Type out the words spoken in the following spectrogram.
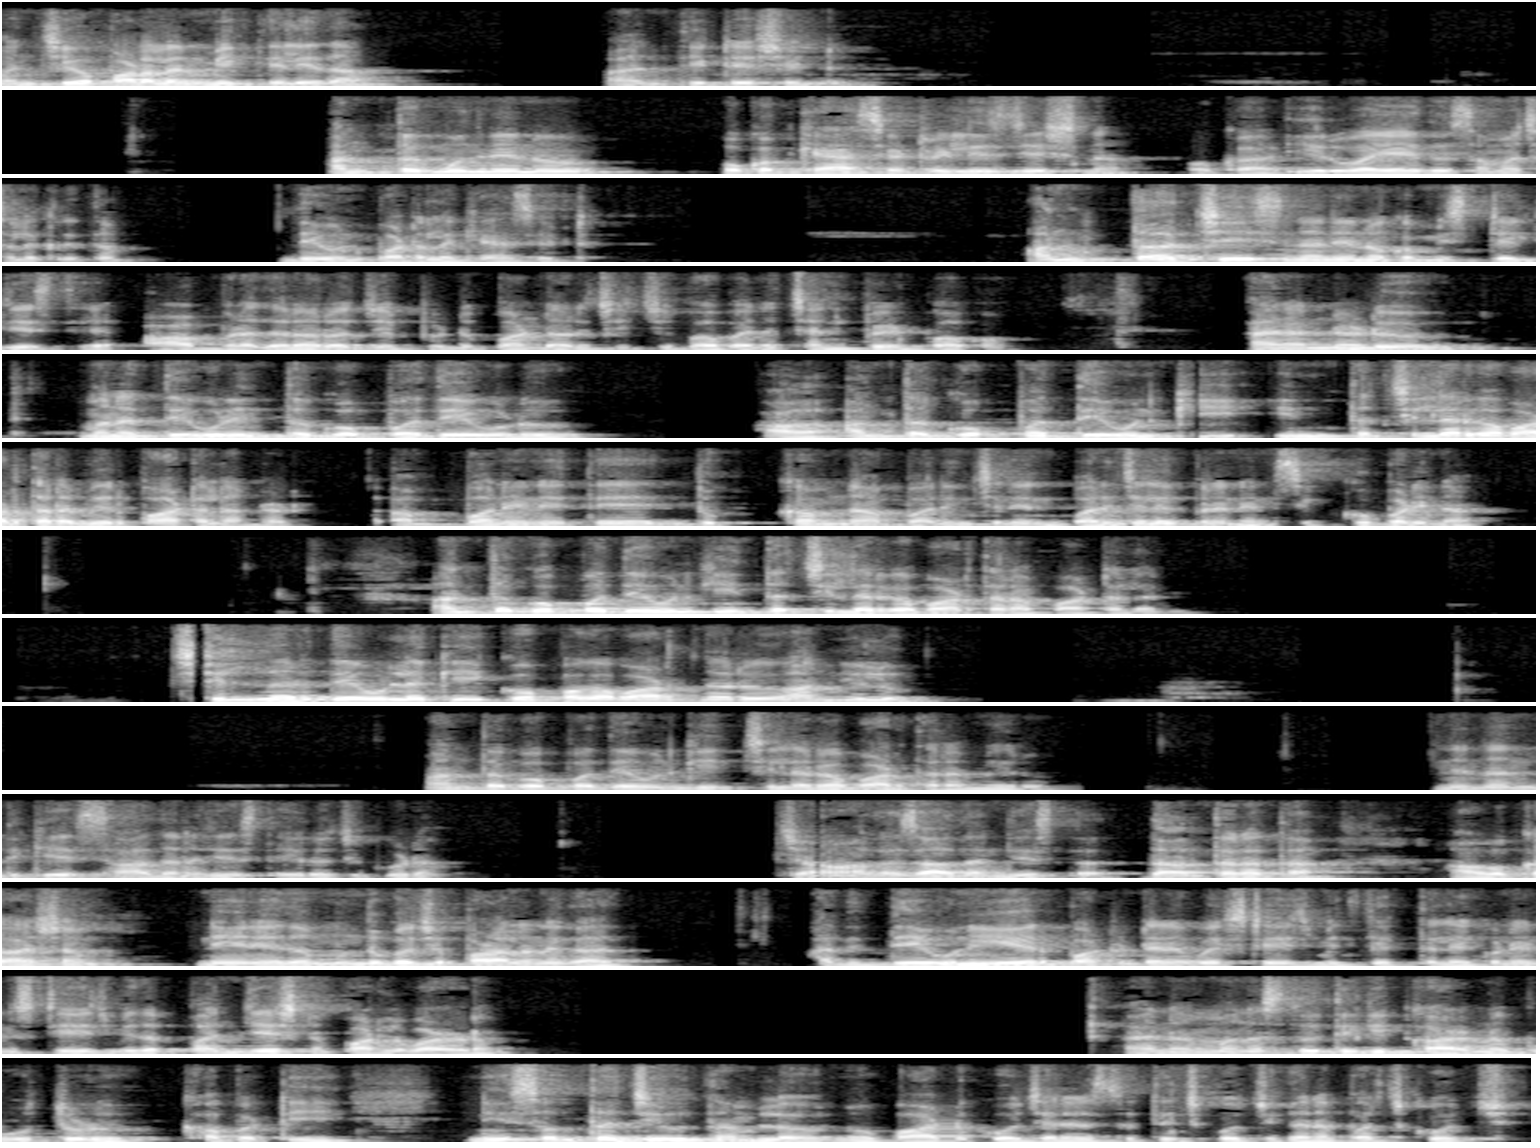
మంచిగా పడాలని మీకు తెలియదా అని తిట్టేసిండు. అంతకుముందు నేను ఒక క్యాసెట్ రిలీజ్ చేసిన ఒక ఇరవై ఐదు సంవత్సరాల క్రితం దేవుని పాటల క్యాసెట్. అంతా చేసినా నేను ఒక మిస్టేక్ చేస్తే ఆ బ్రదర్ ఆ రోజు చెప్పిండు బండారు చిచ్చి బాబు ఆయన చనిపోయాడు పాపం. ఆయన అన్నాడు మన దేవుడు ఇంత గొప్ప దేవుడు అంత గొప్ప దేవునికి ఇంత చిల్లరగా పాడతారా మీరు పాటలు అన్నాడు. అబ్బా నేనైతే దుఃఖం నా భరించ నేను భరించలేకపోయినా నేను సిగ్గుపడినా. అంత గొప్ప దేవునికి ఇంత చిల్లరగా పాడతారా పాటలని? చిల్లర దేవుళ్ళకి గొప్పగా పాడుతున్నారు అన్యులు? అంత గొప్ప దేవునికి చిల్లరగా పాడతారా మీరు? నేను అందుకే సాధన చేస్తా ఈరోజు కూడా. చాలా సాధన చేస్తా. దాని తర్వాత అవకాశం నేనేదో ముందుకు వచ్చి పాడాలని కాదు. అది దేవుని ఏర్పాటు ఉంటేనే పోయి స్టేజ్ మీదకి ఎక్కలేకుండా నేను స్టేజ్ మీద పనిచేసిన పాటలు పాడడం. ఆయన మన స్థుతికి కారణభూతుడు కాబట్టి నీ సొంత జీవితంలో నువ్వు పాడుకోవచ్చు అని స్థుతించుకోవచ్చు గనపరచుకోవచ్చు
